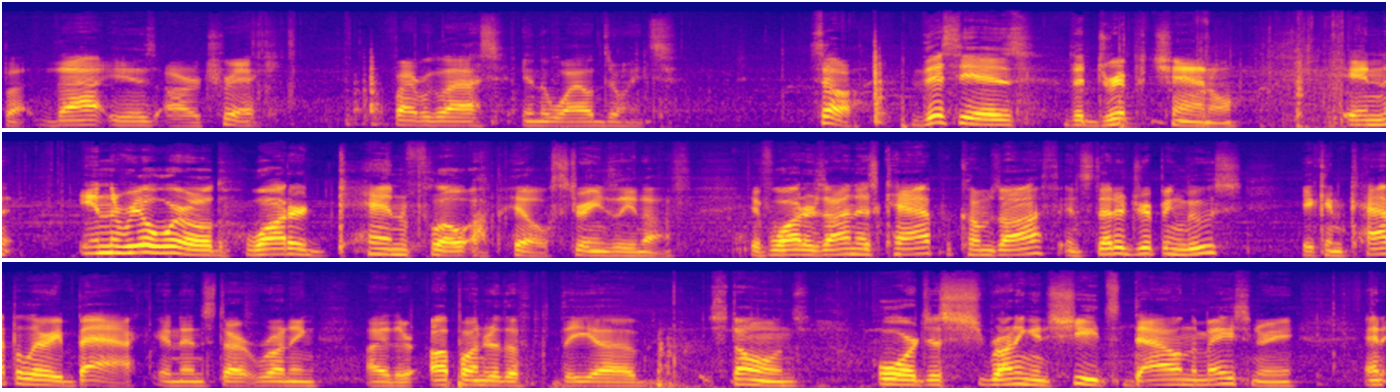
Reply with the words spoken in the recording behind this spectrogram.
But that is our trick fiberglass in the wild joints. So this is the drip channel. In, in the real world, water can flow uphill, strangely enough. If water's on this cap, comes off, instead of dripping loose, it can capillary back and then start running either up under the, the uh, stones or just running in sheets down the masonry and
